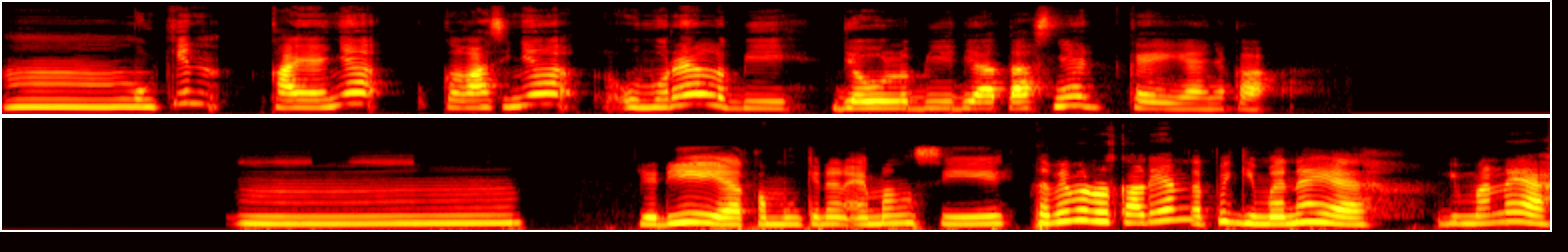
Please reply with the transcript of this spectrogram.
Hmm, mungkin kayaknya kekasihnya umurnya lebih jauh lebih di atasnya kayaknya kak Hmm, jadi ya kemungkinan emang sih. Tapi menurut kalian Tapi gimana ya? gimana ya?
